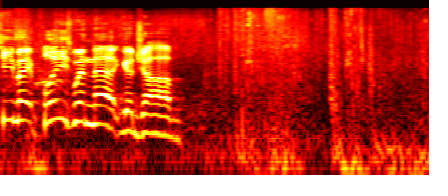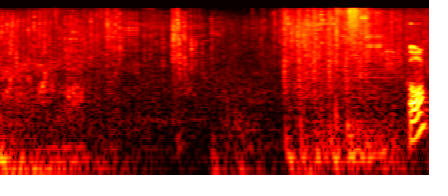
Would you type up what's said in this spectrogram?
teammate, please win that. Good job. Cool.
